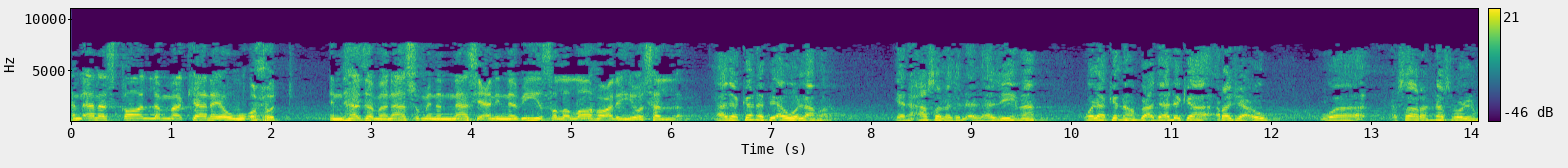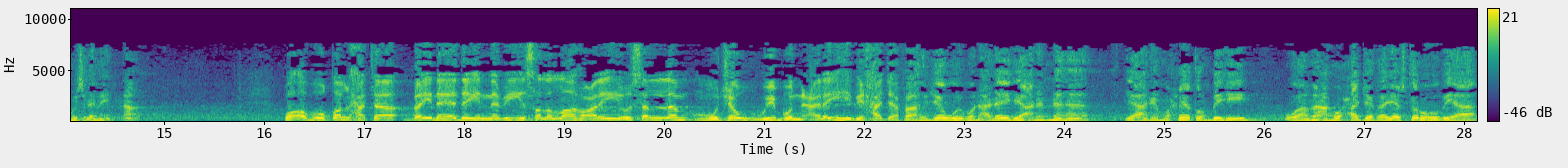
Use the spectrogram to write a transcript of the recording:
عن أنس قال لما كان يوم أحد انهزم ناس من الناس عن النبي صلى الله عليه وسلم. هذا كان في أول الأمر. يعني حصلت الهزيمة ولكنهم بعد ذلك رجعوا وصار النصر للمسلمين. نعم. وأبو طلحة بين يدي النبي صلى الله عليه وسلم مجوب عليه بحجفة. مجوب عليه يعني أنها يعني محيط به ومعه حجفة يستره بها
